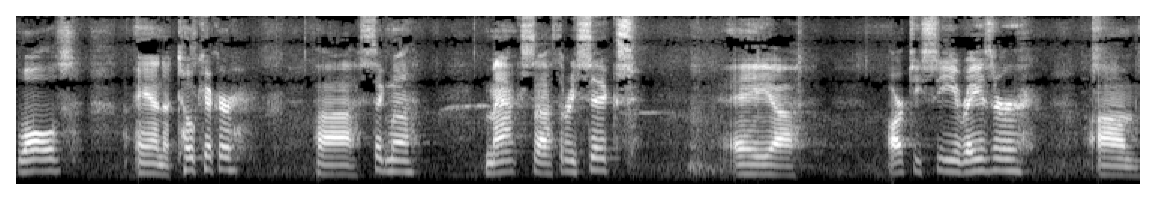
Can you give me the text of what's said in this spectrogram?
walls and a toe kicker. Uh, Sigma Max uh, 36, a uh, RTC Razor. Um,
